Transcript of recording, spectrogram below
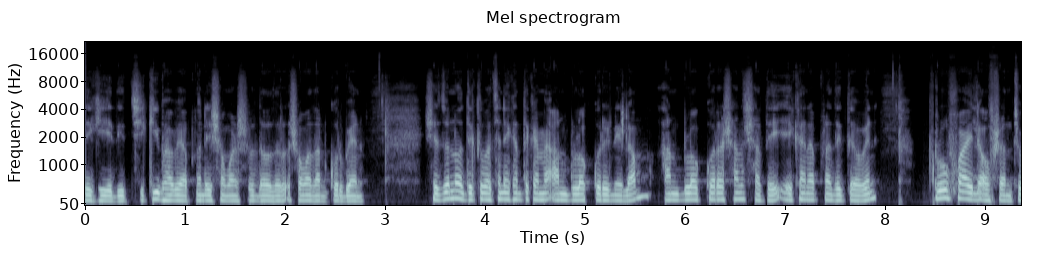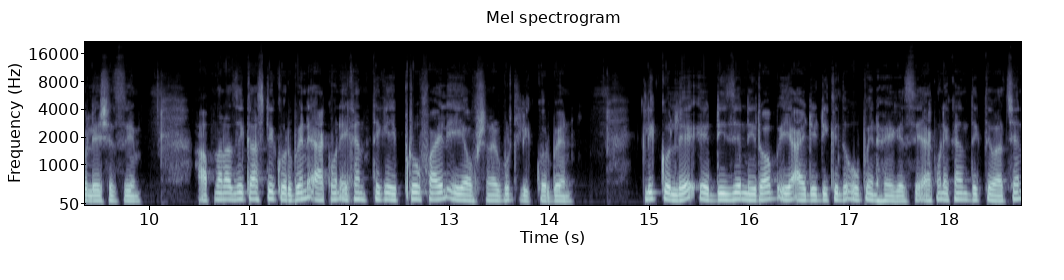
দেখিয়ে দিচ্ছি কীভাবে আপনারা এই সমস্যার সমাধান করবেন। সেজন্য দেখতে পাচ্ছেন, এখান থেকে আমি আনব্লক করে নিলাম। আনব্লক করার সাথে সাথে এখানে আপনারা দেখতে পাবেন প্রোফাইল অপশান চলে এসেছে। আপনারা যে কাজটি করবেন, এখন এখান থেকে এই প্রোফাইল এই অপশানের উপর ক্লিক করবেন। ক্লিক করলে এই ডিজে নীরব এই আইডিটি কিন্তু ওপেন হয়ে গেছে। এখন এখানে দেখতে পাচ্ছেন,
